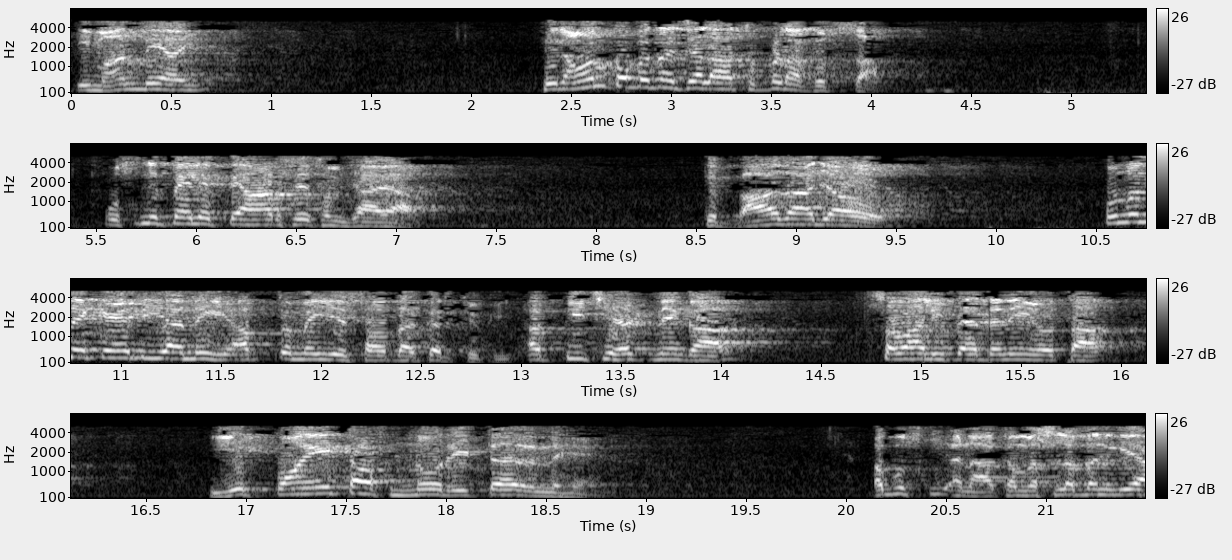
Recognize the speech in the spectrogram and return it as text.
ایمان لے آئی فرعون کو پتا چلا تو بڑا غصہ۔ اس نے پہلے پیار سے سمجھایا کہ بعد آ جاؤ۔ انہوں نے کہہ دیا، نہیں، اب تو میں یہ سودا کر چکی۔ اب پیچھے ہٹنے کا سوال ہی پیدا نہیں ہوتا۔ یہ پوائنٹ آف نو ریٹرن ہے۔ اب اس کی انا کا مسئلہ بن گیا۔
